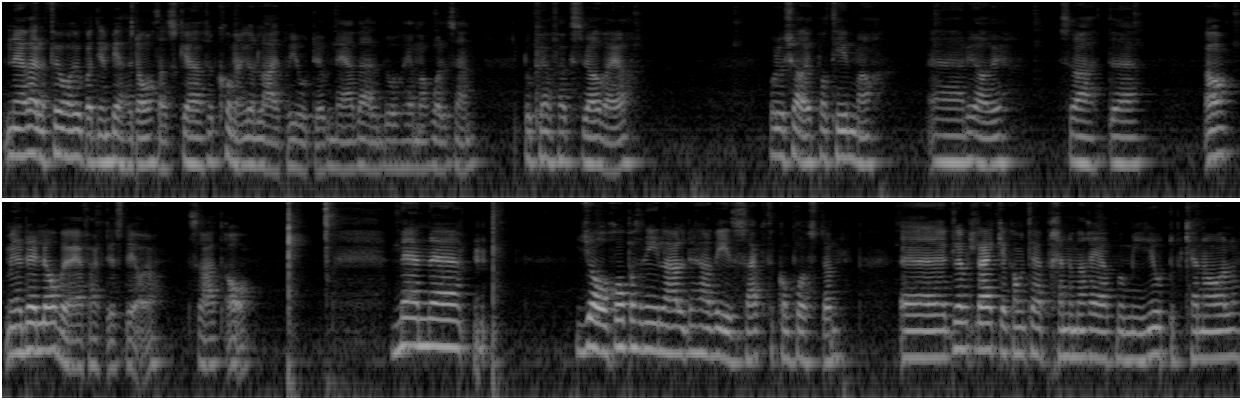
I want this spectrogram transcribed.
när jag väl får ihop en bättre data så, ska jag, så kommer jag gå live på Youtube när jag väl bor hemma själv sen. Då kan jag faktiskt lova er. Och då kör vi ett par timmar. Eh, det gör vi. Så att, eh, ja, men det lovar jag faktiskt, det gör jag. Så att, ja. Men, eh, jag hoppas att ni gillar den här videon sagt, komposten. Eh, glöm inte att likea, kommentera, prenumerera på min Youtube-kanal.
